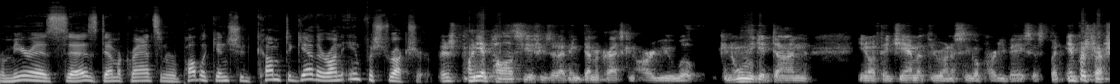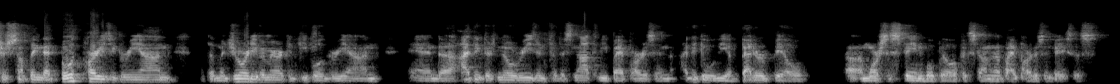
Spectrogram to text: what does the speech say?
Ramirez says Democrats and Republicans should come together on infrastructure. There's plenty of policy issues that I think Democrats can argue will can only get done, you know, if they jam it through on a single party basis. But infrastructure is something that both parties agree on, the majority of American people agree on, and uh, I think there's no reason for this not to be bipartisan. I think it will be a better bill, a more sustainable bill if it's done on a bipartisan basis.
